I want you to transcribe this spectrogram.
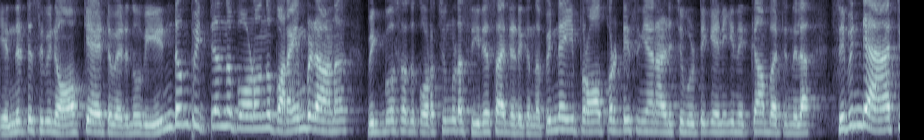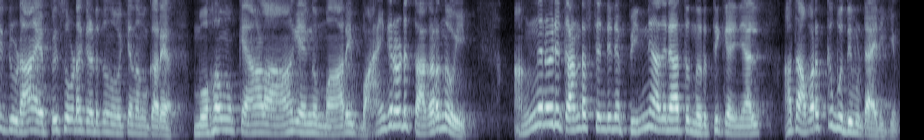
എന്നിട്ട് സിബിൻ ഓക്കെ ആയിട്ട് വരുന്നു. വീണ്ടും പിറ്റെന്ന് പോകണമെന്ന് പറയുമ്പോഴാണ് ബിഗ് ബോസ് അത് കുറച്ചും കൂടെ സീരിയസ് ആയിട്ട് എടുക്കുന്നത്. പിന്നെ ഈ പ്രോപ്പർട്ടീസ് ഞാൻ അടിച്ചു പൊട്ടിക്കുക എനിക്ക് നിൽക്കാൻ പറ്റുന്നില്ല. സിബിന്റെ ആറ്റിറ്റ്യൂഡ് ആ എപ്പിസോഡൊക്കെ എടുത്ത് നോക്കിയാൽ നമുക്കറിയാം. മുഖമൊക്കെ ആൾ ആകെ അങ്ങ് മാറി. ഭയങ്കരമായിട്ട് തകർന്നുപോയി അങ്ങനെ ഒരു കണ്ടസ്റ്റന്റിനെ പിന്നെ അതിനകത്ത് നിർത്തിക്കഴിഞ്ഞാൽ അത് അവർക്ക് ബുദ്ധിമുട്ടായിരിക്കും.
